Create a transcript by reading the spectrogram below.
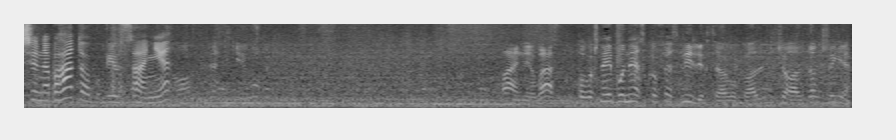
Більше набагато вівса, ні? Губи. Файний, у вас порушний був низько фесвілів цього року, але нічого, але так що є.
